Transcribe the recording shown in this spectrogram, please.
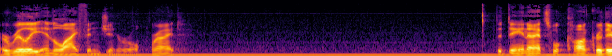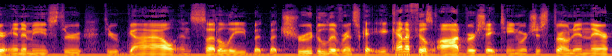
or really in life in general, right? The Danites will conquer their enemies through through guile and subtlety, but but true deliverance. It kind of feels odd, verse 18, where it's just thrown in there.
